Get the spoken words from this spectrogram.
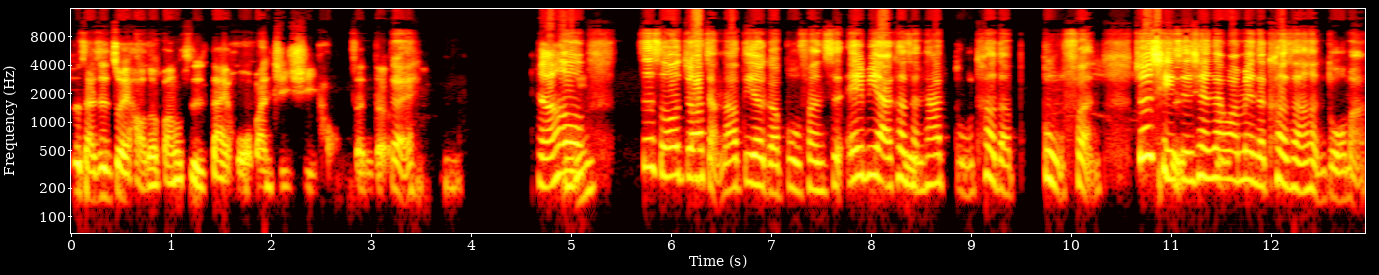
这才是最好的方式，带伙伴进系统，真的。对，然后、嗯、这时候就要讲到第二个部分，是 ABR 课程它独特的。部分就是，其实现在外面的课程很多嘛，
